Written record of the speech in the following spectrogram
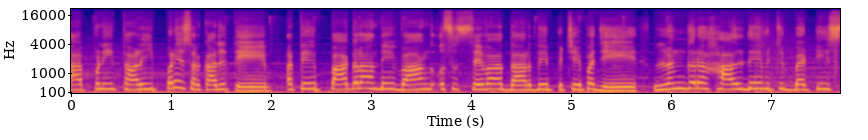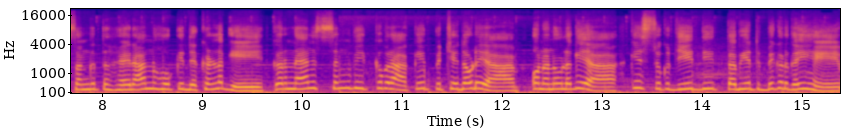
ਆਪਣੀ ਥਾਲੀ ਪਰੇ ਸਰਕਾ ਦਿੱਤੀ ਅਤੇ ਪਾਗਲਾਂ ਦੇ ਵਾਂਗ ਉਸ ਸੇਵਾਦਾਰ ਦੇ ਪਿੱਛੇ ਭਜੇ। ਲੰਗਰ ਹਾਲ ਦੇ ਵਿੱਚ ਬੈਠੀ ਸੰਗਤ ਹੈਰਾਨ ਹੋ ਕੇ ਦੇਖਣ ਲੱਗੇ। ਕਰਨੈਲ ਸਿੰਘ ਵੀ ਘਬਰਾ ਕੇ ਪਿੱਛੇ ਦੌੜਿਆ। ਉਹਨਾਂ ਨੂੰ ਲੱਗਿਆ ਕਿ ਸੁਖਜੀਤ ਦੀ ਤਬੀਅਤ ਵਿਗੜ ਗਈ ਹੈ।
